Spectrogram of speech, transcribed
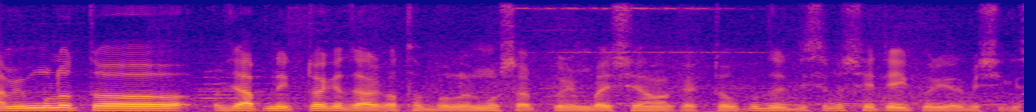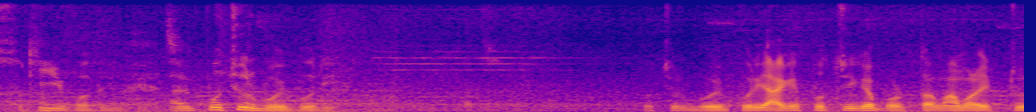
আমি মূলত যে আপনি একটু আগে যার কথা বললেন মোশারফ করিম ভাই সে আমাকে একটা উপদেশ দিয়েছিল সেটাই করি আর বেশি কিছু। কি উপদেশ আমি প্রচুর বই পড়ি। প্রচুর বই পড়ি। আগে পত্রিকা পড়তাম। আমার একটু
